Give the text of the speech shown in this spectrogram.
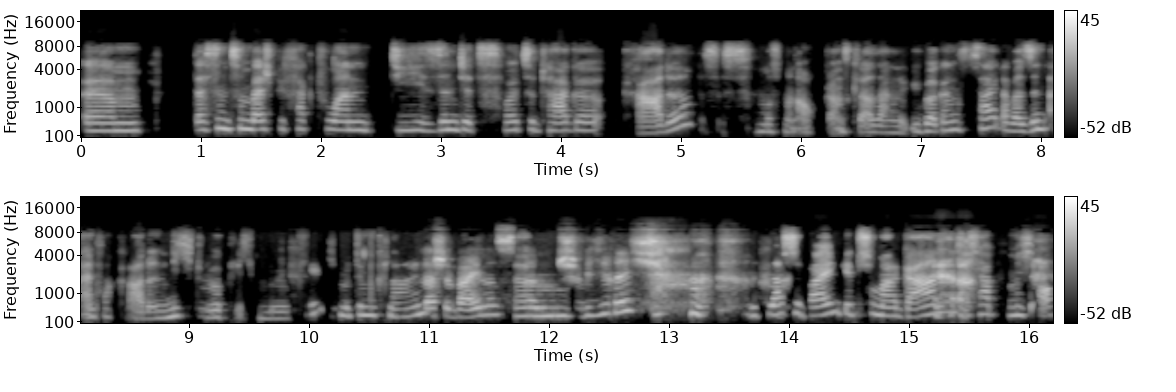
Ähm, das sind zum Beispiel Faktoren, die sind jetzt heutzutage gerade, das ist, muss man auch ganz klar sagen, eine Übergangszeit, aber sind einfach gerade nicht mhm. wirklich möglich mit dem Kleinen. Flasche Wein ist ähm, ähm schwierig. Eine Flasche Wein geht schon mal gar nicht. Ja. Ich habe mich auch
